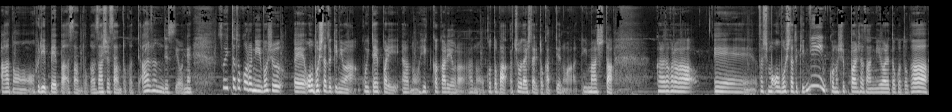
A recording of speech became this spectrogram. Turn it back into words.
あのフリーペーパーさんとか雑誌さんとかってあるんですよね。そういったところに募集、えー、応募した時にはこういったやっぱりあの引っかかるようなあの言葉頂戴したりとかっていうのはありました。だからだからえー、私も応募した時にこの出版社さんに言われたことが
